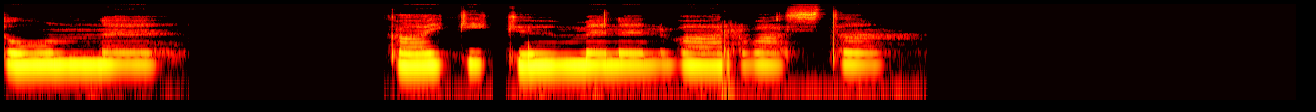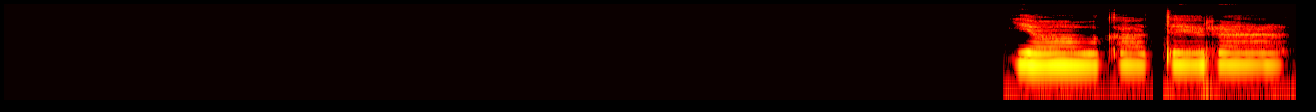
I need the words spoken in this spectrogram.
Tunne kaikki kymmenen varvasta. Jalkaterät.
